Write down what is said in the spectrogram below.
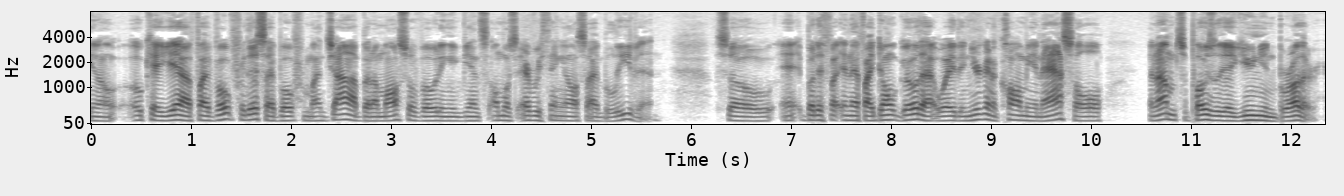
you know, okay, yeah, if I vote for this, I vote for my job, but I'm also voting against almost everything else I believe in. So, eh, but if I, and if I don't go that way, then you're going to call me an asshole, and I'm supposedly a union brother.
